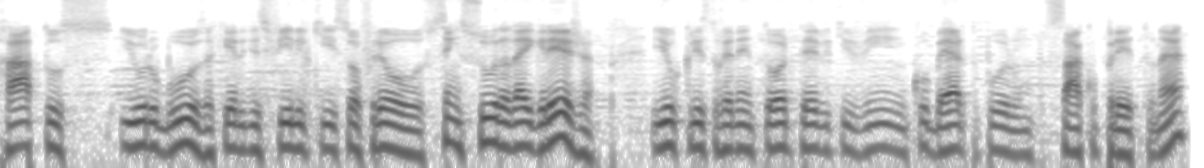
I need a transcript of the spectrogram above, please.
Ratos e Urubus, aquele desfile que sofreu censura da igreja e o Cristo Redentor teve que vir coberto por um saco preto, né?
